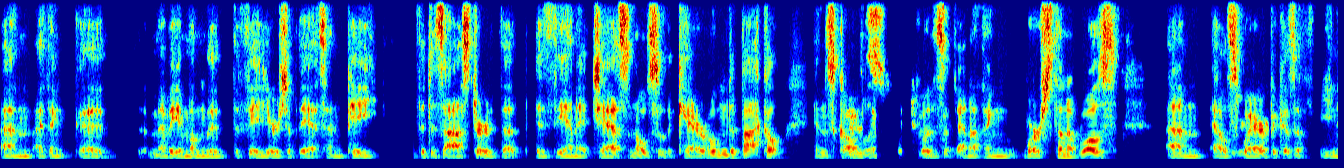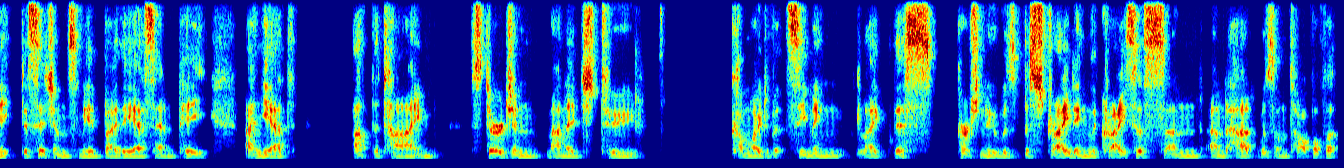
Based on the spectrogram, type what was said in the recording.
um, I think uh, maybe among the, the failures of the SNP, the disaster that is the NHS and also the care home debacle in Scotland, yes. which was, if anything, worse than it was um, elsewhere because of unique decisions made by the SNP. And yet, at the time, Sturgeon managed to come out of it seeming like this person who was bestriding the crisis and and had was on top of it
